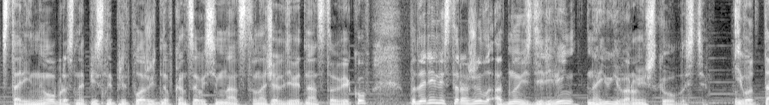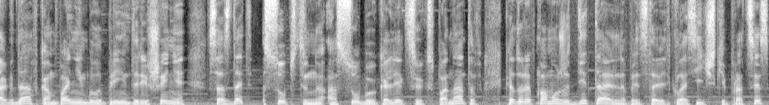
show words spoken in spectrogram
Старинный образ, написанный предположительно в конце 18-го, начале 19 веков, подарили сторожилы одной из деревень на юге Воронежской области. И вот тогда в компании было принято решение создать собственную особую коллекцию экспонатов, которая поможет детально представить классический процесс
